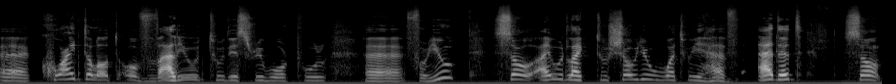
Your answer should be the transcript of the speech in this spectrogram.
uh, quite a lot of value to this reward pool uh, for you. So I would like to show you what we have added. So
